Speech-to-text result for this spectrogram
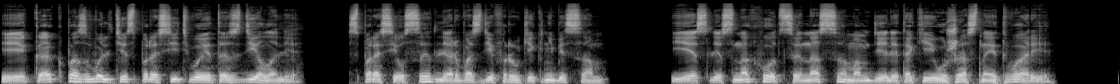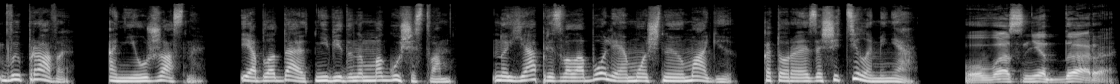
«И как, позвольте спросить, вы это сделали?» – спросил Седлер, воздев руки к небесам. «Если сноходцы на самом деле такие ужасные твари...» «Вы правы, они ужасны и обладают невиданным могуществом, но я призвала более мощную магию, которая защитила меня». «У вас нет дара»,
